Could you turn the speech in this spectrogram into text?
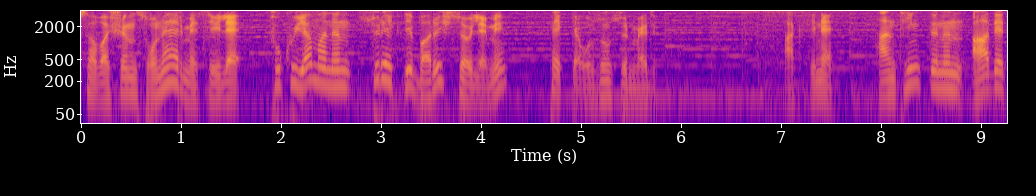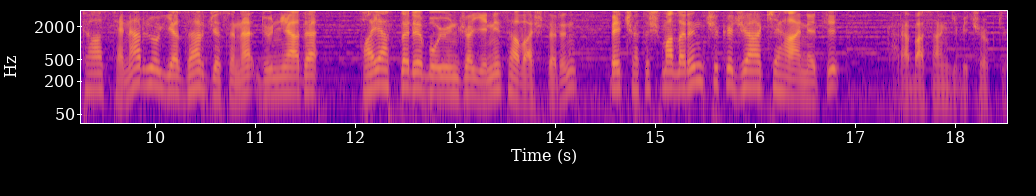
Savaş'ın sona ermesiyle Fukuyama'nın sürekli barış söylemi pek de uzun sürmedi. Aksine Huntington'ın adeta senaryo yazarcasına dünyada fay boyunca yeni savaşların ve çatışmaların çıkacağı kehaneti karabasan gibi çöktü.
